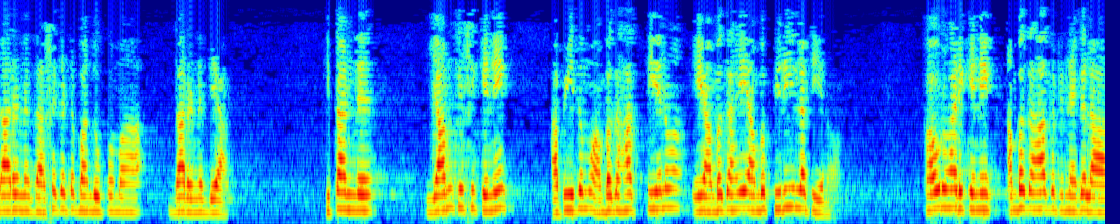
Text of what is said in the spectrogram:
දරන ගසකට බඳු උපමා දරන දෙයක්. හිතන්න යම් කිසි කෙනෙක් අපි හිතමු අඹ ගහක් තියෙනවා. ඒ අඹ ගහේ අඹ පිරීලා තියෙනවා. කවුරු හරි කෙනෙක් අඹ ගහකට නැගලා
